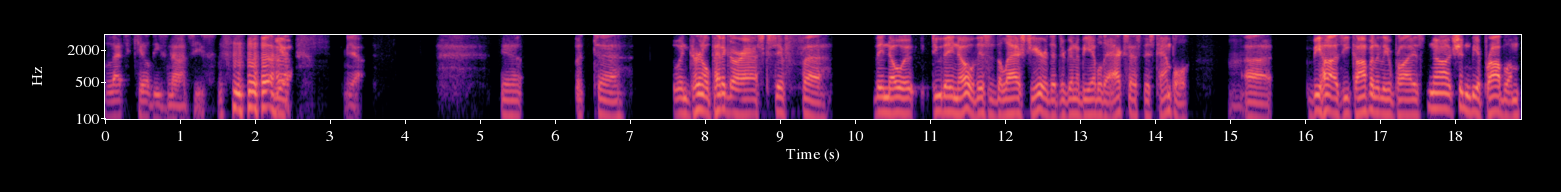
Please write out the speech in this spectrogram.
let's kill these nazis Yeah. yeah Yeah. But uh, when Colonel Petigar asks if uh, they know, do they know this is the last year that they're going to be able to access this temple? Mm. Uh, because he confidently replies, no, it shouldn't be a problem.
